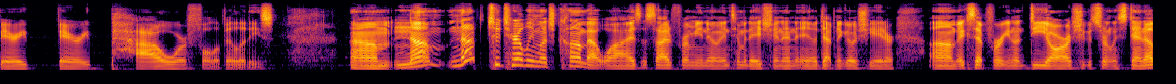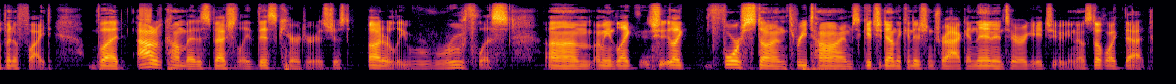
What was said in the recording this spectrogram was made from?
very, very powerful abilities. Um, not not too terribly much combat wise, aside from you know intimidation and you know adept negotiator, um, except for you know DR. She could certainly stand up in a fight, but out of combat especially, this character is just utterly ruthless. Um, I mean, like she, like force stun three times, get you down the condition track, and then interrogate you. You know stuff like that.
